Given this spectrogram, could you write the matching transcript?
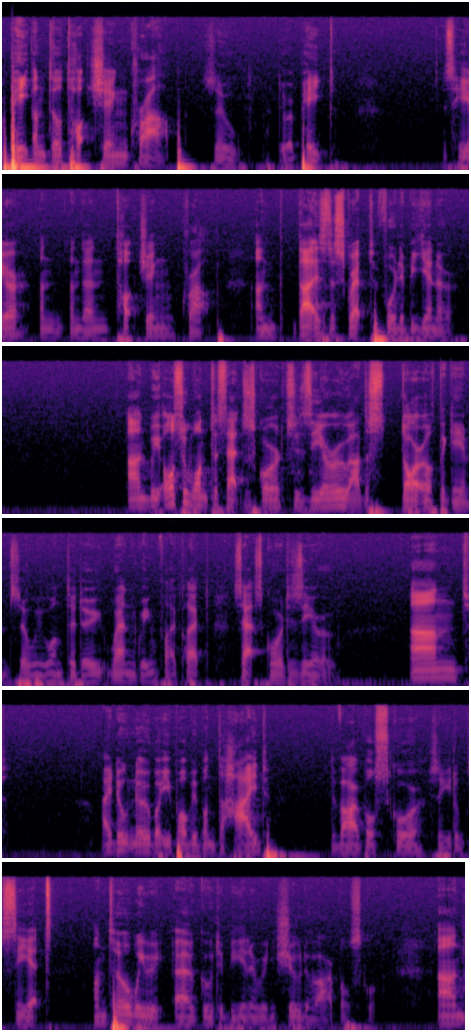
repeat until touching crab. So the repeat is here, and, and then touching crab. And that is the script for the beginner. And we also want to set the score to 0 at the start of the game. So we want to do when green flag clicked, set score to 0. And I don't know, but you probably want to hide the variable score so you don't see it until we uh, go to beginner and show the variable score. And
